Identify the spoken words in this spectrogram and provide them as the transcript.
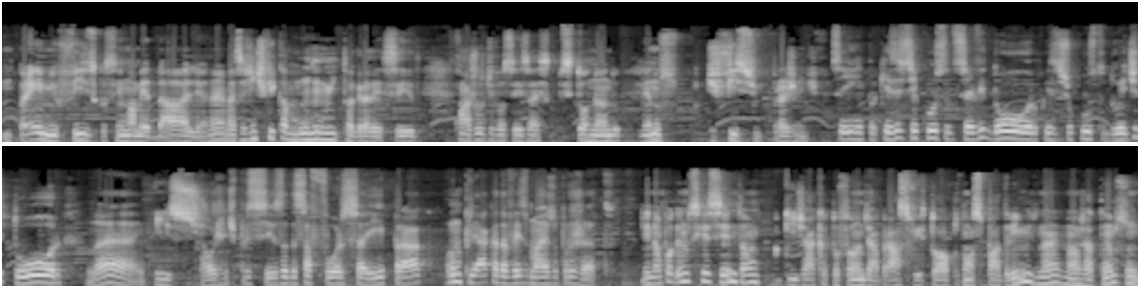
um prêmio físico, assim, uma medalha, né? Mas a gente fica muito agradecido. Com a ajuda de vocês vai se tornando menos difícil pra gente. Sim, porque existe o custo do servidor, existe o custo do editor, né? Isso. Então a gente precisa dessa força aí para ampliar cada vez mais o projeto. E não podemos esquecer, então, que já que eu tô falando de abraço virtual pros nossos padrinhos, né? Nós já temos um,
